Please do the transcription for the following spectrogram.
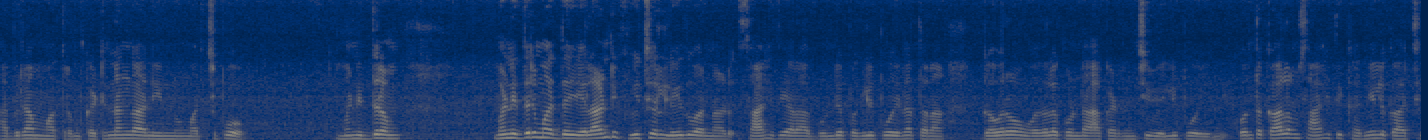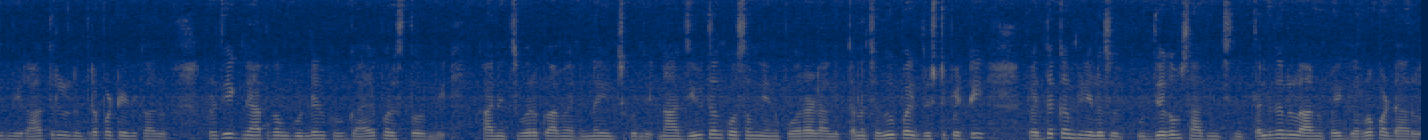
అభిరామ్ మాత్రం కఠినంగా నిన్ను మర్చిపో. మనిద్దరం మనిద్దరి మధ్య ఎలాంటి ఫ్యూచర్ లేదు అన్నాడు. సాహితి అలా గుండె పగిలిపోయిన తన గౌరవం వదలకుండా అక్కడి నుంచి వెళ్ళిపోయింది. కొంతకాలం సాహితి కన్నీళ్ళు కార్చింది. రాత్రులు నిద్రపట్టేది కాదు. ప్రతి జ్ఞాపకం గుండెను గాయపరుస్తోంది. కానీ చివరకు ఆమె నిర్ణయించుకుంది. నా జీవితం కోసం నేను పోరాడాలి. తన చదువుపై దృష్టి పెట్టి పెద్ద కంపెనీలో ఉద్యోగం సాధించింది. తల్లిదండ్రులు ఆమెపై గర్వపడ్డారు.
